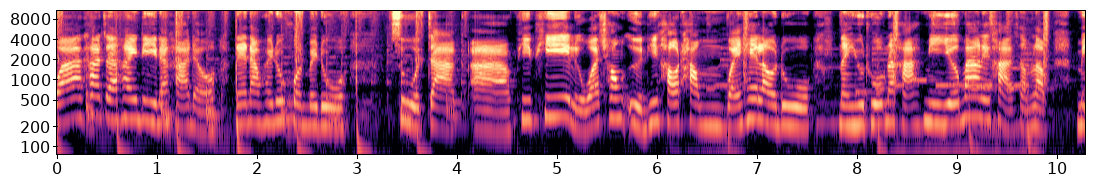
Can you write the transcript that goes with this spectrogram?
ว่าถ้าจะให้ดีนะคะ เดี๋ยวแนะนำให้ทุกคนไปดู สูตรจากอ่าพี่ๆ หรือว่าช่องอื่นที่เขาทำไว้ให้เราดูใน YouTube นะคะ มีเยอะมากเลยค่ะสำหรับเม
